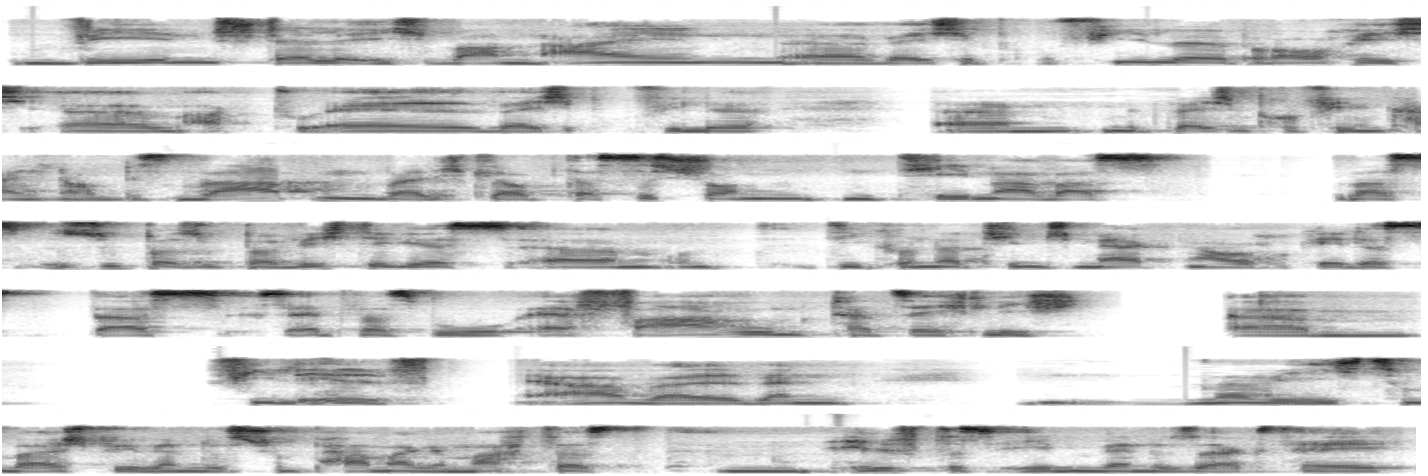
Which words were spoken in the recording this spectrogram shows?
wen stelle ich wann ein, äh, welche Profile brauche ich ähm, aktuell, welche Profile, ähm, mit welchen Profilen kann ich noch ein bisschen warten, weil ich glaube, das ist schon ein Thema, was was super, super wichtig ist. Ähm, und die Gründerteams merken auch, okay, das, das ist etwas, wo Erfahrung tatsächlich ähm, viel hilft. Ja, weil wenn, na, wie ich zum Beispiel, wenn du es schon ein paar Mal gemacht hast, ähm, hilft es eben, wenn du sagst, hey,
